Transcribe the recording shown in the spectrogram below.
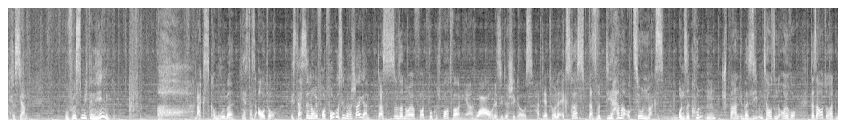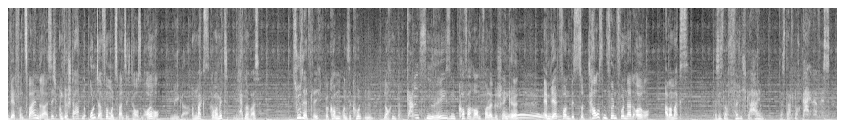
Oh, Christian, wo führst du mich denn hin? Max, komm rüber. Hier ist das Auto. Ist das der neue Ford Focus, den wir versteigern? Das ist unser neuer Ford Focus Sportwagen, ja? Wow, der sieht ja schick aus. Hat der tolle Extras? Das wird die Hammer-Auktion, Max. Unsere Kunden sparen über 7000 Euro. Das Auto hat einen Wert von 32 und wir starten unter 25.000 Euro. Mega. Und Max, komm mal mit. Ich hab noch was. Zusätzlich bekommen unsere Kunden noch einen ganzen riesen Kofferraum voller Geschenke Oh. im Wert von bis zu 1500 Euro. Aber Max, das ist noch völlig geheim. Das darf noch keiner wissen.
